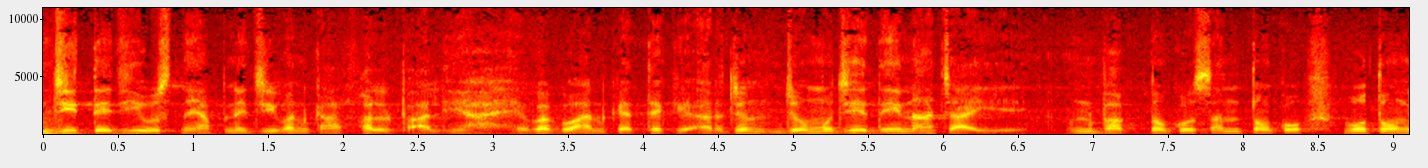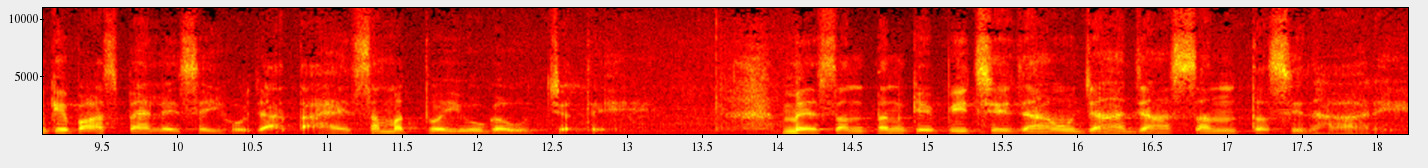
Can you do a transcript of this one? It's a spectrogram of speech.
जीते जी उसने अपने जीवन का फल पा लिया है। भगवान कहते कि, अर्जुन, जो मुझे देना चाहिए, उन भक्तों को, संतों को, वो तो उनके पास पहले से ही हो जाता है। समत्व योग उच्चते मैं संतन के पीछे जाऊँ, जहाँ जहाँ संत सिधारे।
